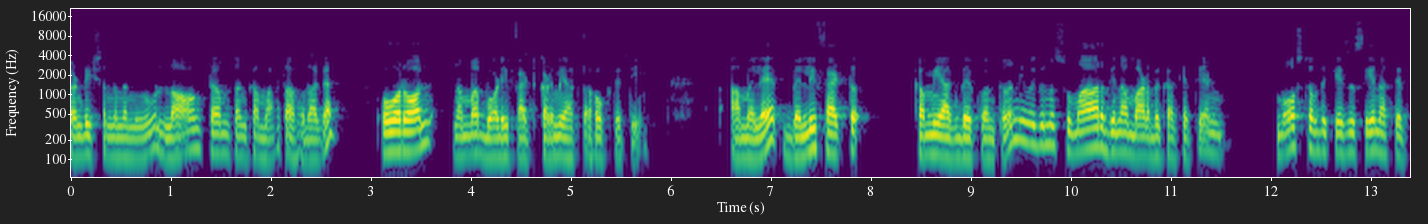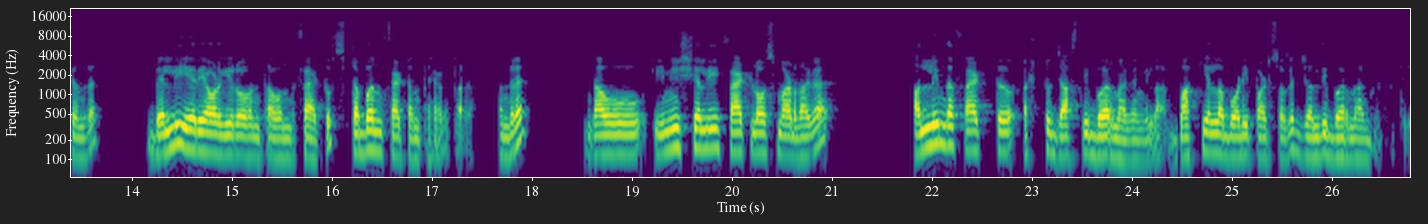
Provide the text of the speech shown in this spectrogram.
ಕಂಡೀಷನನ್ನು ನೀವು ಲಾಂಗ್ ಟರ್ಮ್ ತನಕ ಮಾಡ್ತಾ ಹೋದಾಗ ಓವರಾಲ್ ನಮ್ಮ ಬಾಡಿ ಫ್ಯಾಟ್ ಕಡಿಮೆ ಆಗ್ತಾ ಹೋಗ್ತೈತಿ. ಆಮೇಲೆ ಬೆಲ್ಲಿ ಫ್ಯಾಟ್ ಕಮ್ಮಿ ಆಗಬೇಕು ಅಂತಂದ್ರೆ ನೀವು ಇದನ್ನು ಸುಮಾರು ದಿನ ಮಾಡಬೇಕಾಕೈತಿ and most of the cases ಏನಾಗ್ತೈತಿ ಅಂದರೆ ಬೆಲ್ಲಿ ಏರಿಯಾ ಒಳಗಿರುವಂಥ ಒಂದು ಫ್ಯಾಟು ಸ್ಟಬನ್ ಫ್ಯಾಟ್ ಅಂತ ಹೇಳ್ತಾರೆ. ಅಂದರೆ ನಾವು ಇನಿಷಿಯಲಿ ಫ್ಯಾಟ್ ಲಾಸ್ ಮಾಡಿದಾಗ ಅಲ್ಲಿಂದ ಫ್ಯಾಟ್ ಅಷ್ಟು ಜಾಸ್ತಿ ಬರ್ನ್ ಆಗಂಗಿಲ್ಲ. ಬಾಕಿ ಎಲ್ಲ ಬಾಡಿ ಪಾರ್ಟ್ಸ್ ಹೋಗಿ ಜಲ್ದಿ ಬರ್ನ್ ಆಗಿಬಿಡ್ತೈತಿ.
